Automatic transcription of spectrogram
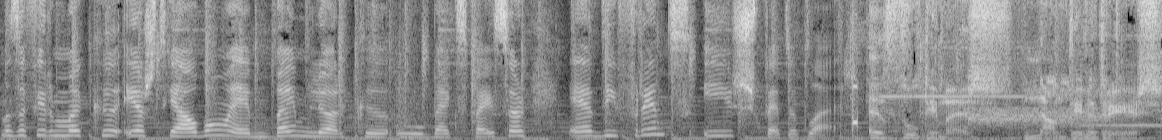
mas afirma que este álbum é bem melhor que o Backspacer, é diferente e espetacular. As últimas, na Antena 3.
